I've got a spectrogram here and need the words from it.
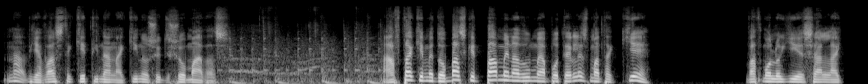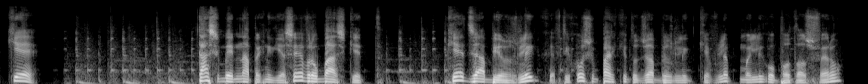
να διαβάσετε και την ανακοίνωση της ομάδας. Αυτά και με το μπάσκετ πάμε να δούμε αποτελέσματα και βαθμολογίες αλλά και τα σημερινά παιχνίδια σε Ευρωμπάσκετ και Champions League. Ευτυχώς υπάρχει και το Champions League και βλέπουμε λίγο ποδόσφαιρο.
